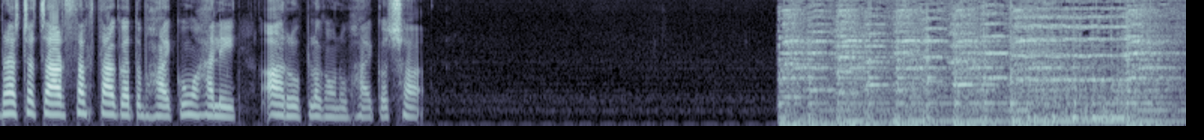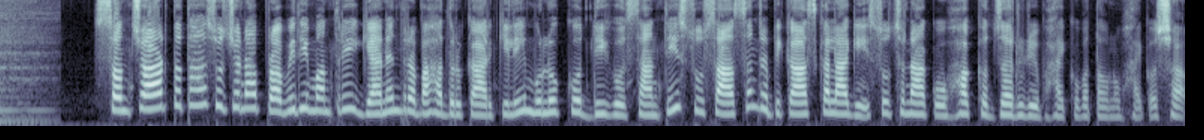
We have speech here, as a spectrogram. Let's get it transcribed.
भ्रष्टाचार संस्थागत भएको उहाँले आरोप लगाउनु भएको छ। संचार तथा सूचना प्रविधि मन्त्री ज्ञानेन्द्र बहादुर कार्कीले मुलुकको दिगो शान्ति सुशासन र विकासका लागि सूचनाको हक जरुरी भएको बताउनु भएको छ।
